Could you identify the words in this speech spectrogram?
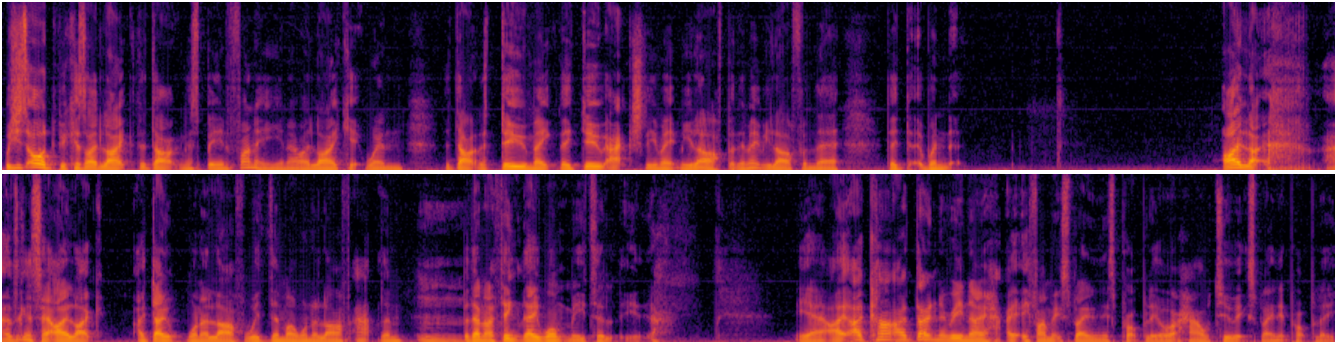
Which is odd because I like the darkness being funny. You know, I like it when the darkness do make they do actually make me laugh, but they make me laugh when they're they when. I like. I was gonna say I like. I don't want to laugh with them. I want to laugh at them. Mm. But then I think they want me to. Yeah, I, I can't. I don't really know if I'm explaining this properly or how to explain it properly.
